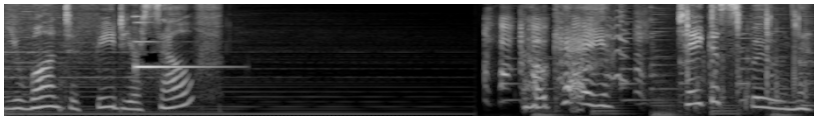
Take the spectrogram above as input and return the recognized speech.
You want to feed yourself? Okay, take a spoon.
